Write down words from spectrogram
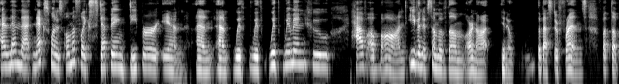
and then that next one is almost like stepping deeper in and and with with with women who have a bond even if some of them are not you know the best of friends but the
